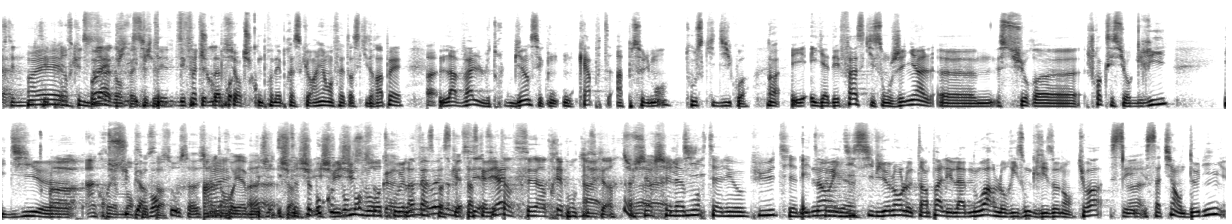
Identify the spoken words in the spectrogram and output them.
C'était presque une Ouais, blague en fait. c'était- des fois, c'était tu, de compre- l'absurde. tu comprenais presque rien en fait à ce qu'il rappait. Ouais. Là, Val, le truc bien, c'est qu'on on capte absolument tout ce qu'il dit quoi. Et il y a des phases qui sont géniales euh, sur, euh, je crois que c'est sur Gris. Il dit. euh, Ah, incroyable Super morceau, ça. morceau, ça aussi. Incroyable. Ouais. ça. je, je- vais juste vous retrouver la mais parce que c'est- un- C'est un très bon disque. hein. Tu cherchais l'amour, dit- t'es allé au putes. Il y a des Et non, trucs, il euh, dit si violent le tympan et la noire, l'horizon grisonnant. Tu vois, c'est Ouais. ça tient en deux lignes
